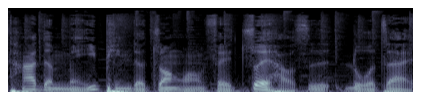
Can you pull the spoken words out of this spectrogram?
它的每一平的装潢费最好是落在啊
